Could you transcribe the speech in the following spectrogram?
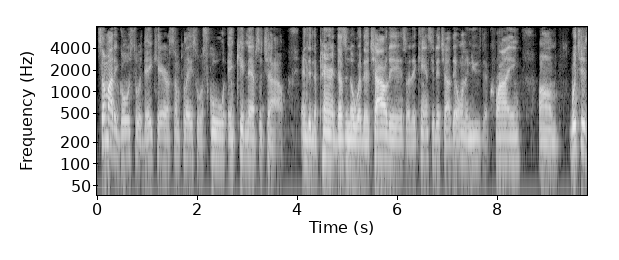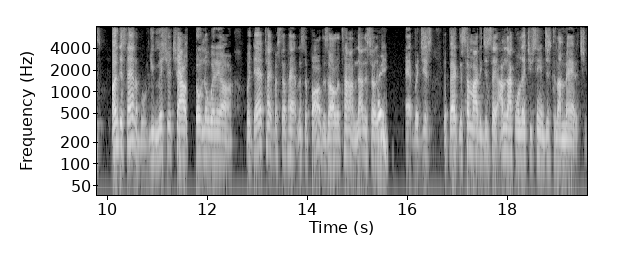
somebody goes to a daycare or someplace or a school and kidnaps a child, and then the parent doesn't know where their child is or they can't see their child, they're on the news, they're crying, um, which is understandable. You miss your child, you don't know where they are. But that type of stuff happens to fathers all the time. Not necessarily, mad, but just the fact that somebody just say, "I'm not going to let you see him just because I'm mad at you."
